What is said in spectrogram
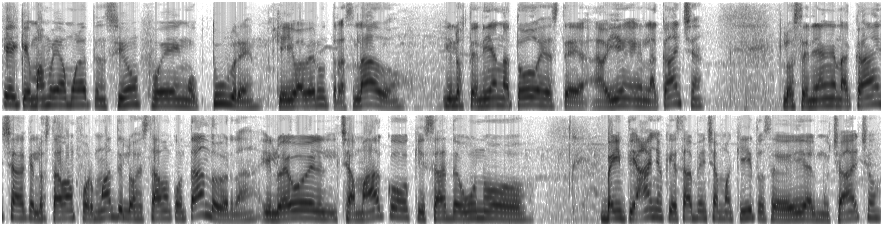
El que más me llamó la atención fue en octubre, que iba a haber un traslado y los tenían a todos este, ahí en la cancha los tenían en la cancha, que lo estaban formando y los estaban contando, ¿verdad? Y luego el chamaco, quizás de unos 20 años, quizás bien chamaquito, se veía el muchacho,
